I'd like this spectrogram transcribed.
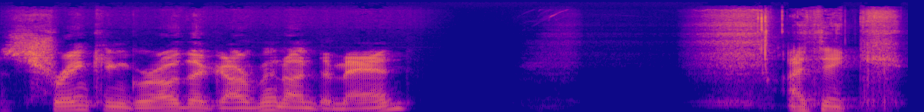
shrink and grow the government on demand. I think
